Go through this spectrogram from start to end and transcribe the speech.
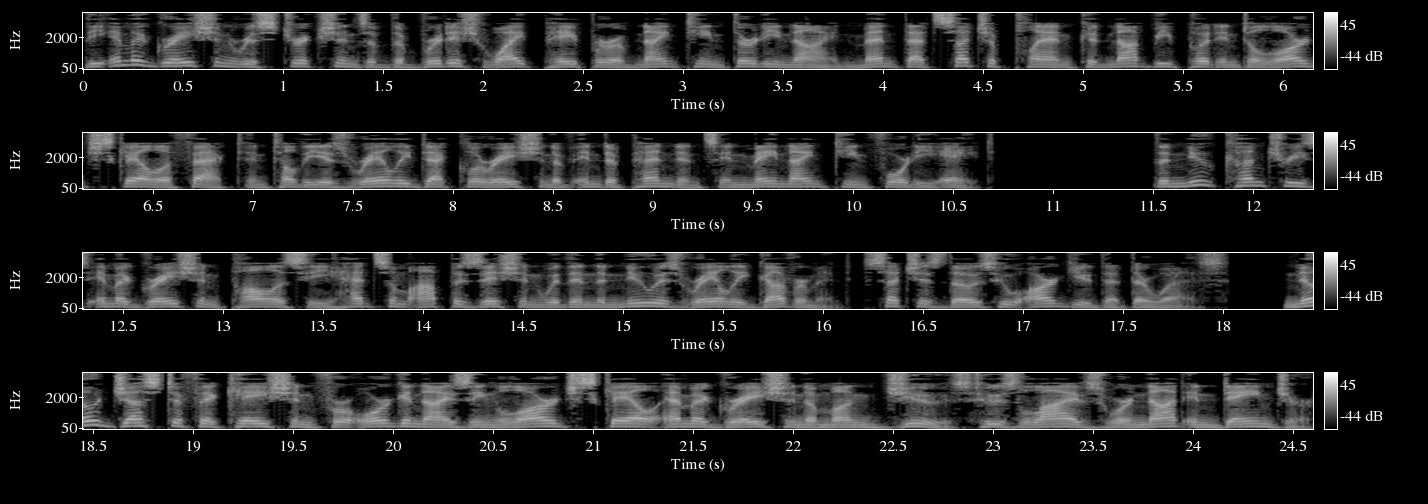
The immigration restrictions of the British White Paper of 1939 meant that such a plan could not be put into large-scale effect until the Israeli Declaration of Independence in May 1948. The new country's immigration policy had some opposition within the new Israeli government, such as those who argued that there was no justification for organizing large-scale emigration among Jews whose lives were not in danger,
